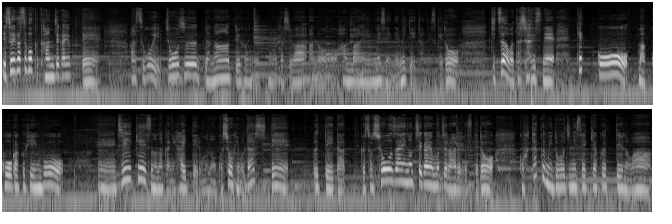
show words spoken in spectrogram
でそれがすごく感じがよくてあすごい上手だなっていうふうに、まあ、私はあの販売員目線で見ていたんですけど実は私はですね結構、まあ、高額品をえー、G ケースの中に入っているものをこう商品を出して売っていたっていうかその商材の違いはもちろんあるんですけどこう2組同時に接客っていうのは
